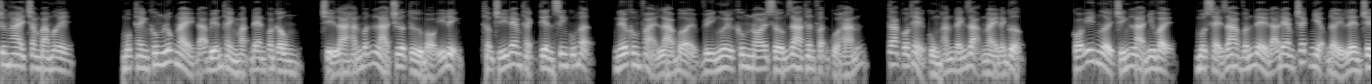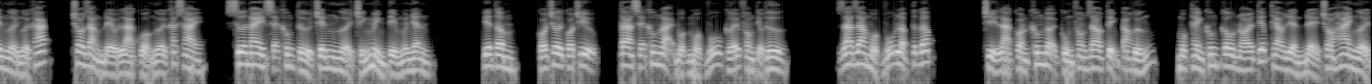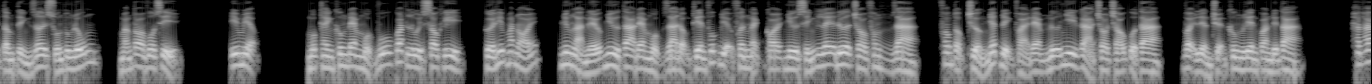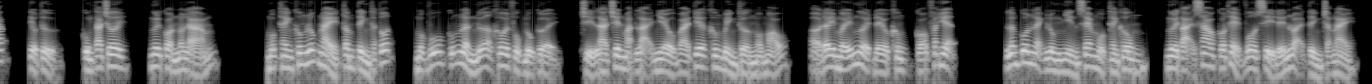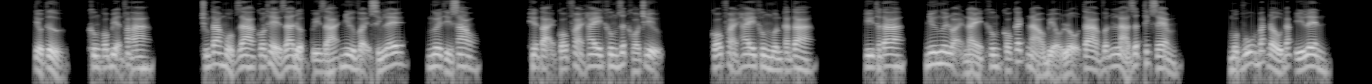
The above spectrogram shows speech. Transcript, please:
chương hai trăm ba mươi. Một thành không lúc này đã biến thành mặt đen quan công, chỉ là hắn vẫn là chưa từ bỏ ý định, thậm chí đem thạch tiên sinh cũng hận, nếu không phải là bởi vì ngươi không nói sớm ra thân phận của hắn, ta có thể cùng hắn đánh dạng này đánh cược. Có ít người chính là như vậy, một xảy ra vấn đề đã đem trách nhiệm đẩy lên trên người người khác, cho rằng đều là của người khác sai, xưa nay sẽ không từ trên người chính mình tìm nguyên nhân. Yên tâm, có chơi có chịu, ta sẽ không lại buộc một vũ cưới phong tiểu thư. Ra ra một vũ lập tức gấp. Chỉ là còn không đợi cùng phong giao tịnh cao hứng một thành không câu nói tiếp theo liền để cho hai người tâm tình rơi xuống thung lũng, mắng to vô sỉ im miệng. Một thành không đem một vũ quát lui sau khi, cười híp mắt nói, nhưng là nếu như ta đem một gia động thiên phúc địa phân ngạch coi như xính lễ đưa cho phong gia, phong tộc trưởng nhất định phải đem nữ nhi gả cho cháu của ta, vậy liền chuyện không liên quan đến ta. Hắc hắc, tiểu tử, cùng ta chơi, ngươi còn non lắm. Một thành không lúc này tâm tình thật tốt một vũ cũng lần nữa khôi phục nụ cười, chỉ là trên mặt lại nhiều vài tia không bình thường màu máu, ở đây mấy người đều không có phát hiện. Lâm côn lạnh lùng nhìn xem một thành không, người tại sao có thể vô s ỉ đến loại tình trạng này? Tiểu tử, không có biện pháp a chúng ta mục ra có thể ra được quý giá như vậy xính lễ, ngươi thì sao? Hiện tại có phải hay không rất khó chịu? Có phải hay không muốn cắn ta? Kỳ thật ta, như ngươi loại này không có cách nào biểu lộ ta vẫn là rất thích xem. Một vũ bắt đầu đắc ý lên.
